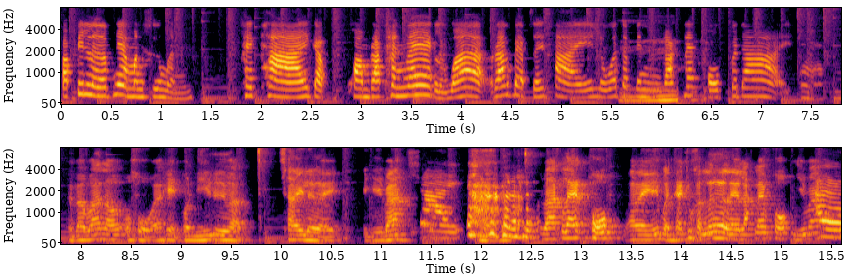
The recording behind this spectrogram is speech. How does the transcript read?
puppy love เนี่ยมันคือเหมือนคล้ายๆกับความรักครั้งแรกหรือว่ารักแบบใสๆหรือว่าจะเป็นรักแรกพบก็ได้อืมเหมือนแบบว่าเราโอ้โหเห็นคนนี้คือแบบใช่เลย อย่างงี้ป่ะใช่รักแรกพบอะไรอย่างงี้เหมือนแททูคัลเลอร์เลยรักแรกพบอย่างงี้ป่ะเออ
